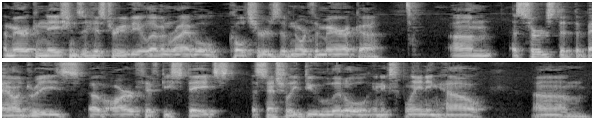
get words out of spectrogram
"American Nations: A History of the Eleven Rival Cultures of North America," um, asserts that the boundaries of our 50 states essentially do little in explaining how um,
